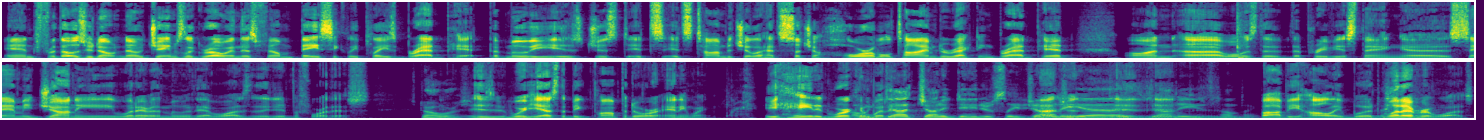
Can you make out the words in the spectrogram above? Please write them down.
And for those who don't know, James LeGros in this film basically plays Brad Pitt. The movie is just it's it's Tom DiCillo had such a horrible time directing Brad Pitt on uh, what was the the previous thing, uh, Sammy Johnny, whatever the movie that was that they did before this, Star Wars. His, where he has the big pompadour. Anyway, he hated working Oh, with it. not Johnny Dangerously. Johnny, Jon- uh, uh, Johnny uh, something. Bobby Hollywood, whatever it was.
